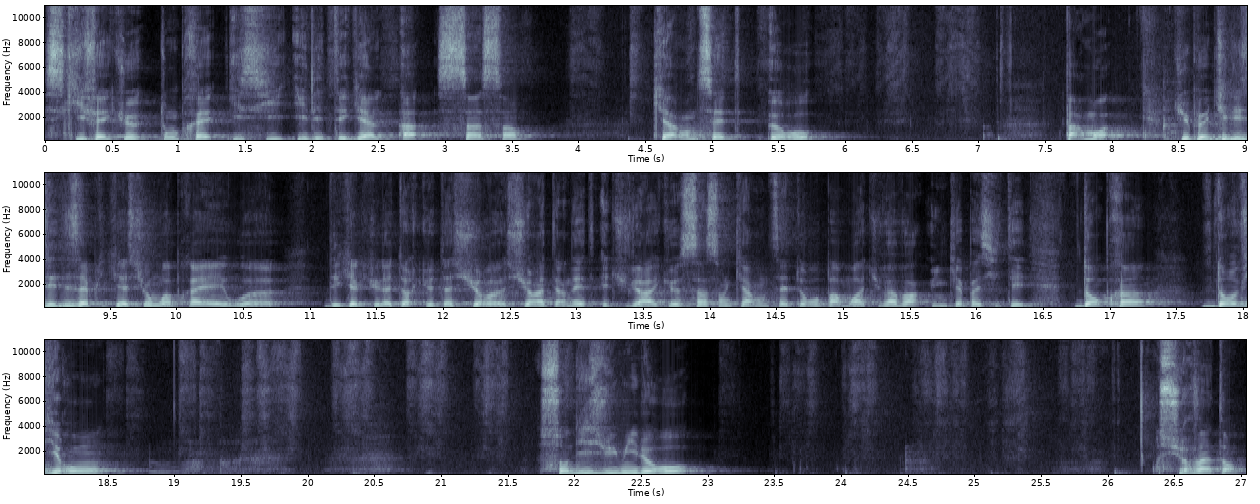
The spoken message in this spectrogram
Ce qui fait que ton prêt ici, il est égal à 547 euros par mois. Tu peux utiliser des applications après ou euh, des calculateurs que tu as sur, sur Internet et tu verras que 547 euros par mois, tu vas avoir une capacité d'emprunt d'environ 118 000 euros sur 20 ans.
